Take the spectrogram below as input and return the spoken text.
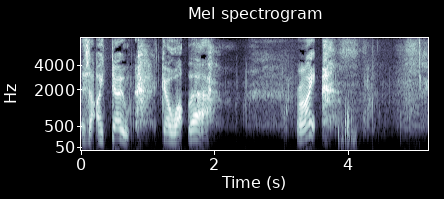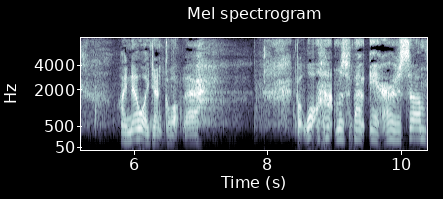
is that I don't go up there, right? I know I don't go up there. But what happens about here is, um,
